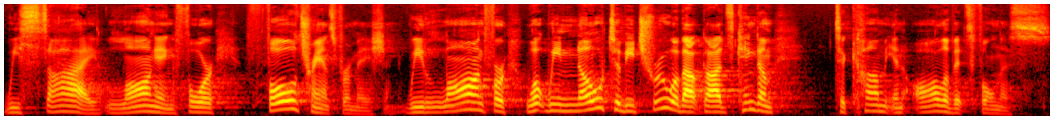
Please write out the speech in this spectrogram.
We sigh, longing for full transformation. We long for what we know to be true about God's kingdom to come in all of its fullness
